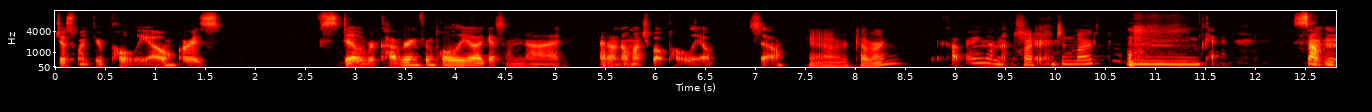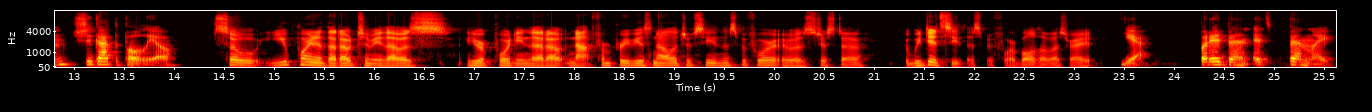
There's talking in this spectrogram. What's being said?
just went through polio or is still recovering from polio. I guess I'm not. I don't know much about polio, so Yeah, recovering? recovering. I'm not sure. Question mark. Mm, okay, something. She got the polio. So you pointed that out to me. That was you were pointing that out not from previous knowledge of seeing this before. It was just a we did see this before, both of us, right? Yeah, but it'd been it's been like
